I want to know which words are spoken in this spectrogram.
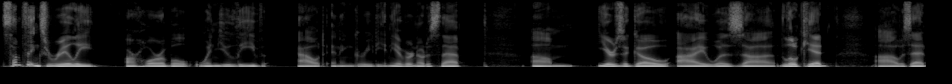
some things really are horrible when you leave out an ingredient. You ever notice that? Um, years ago, I was uh, a little kid. Uh, I was at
